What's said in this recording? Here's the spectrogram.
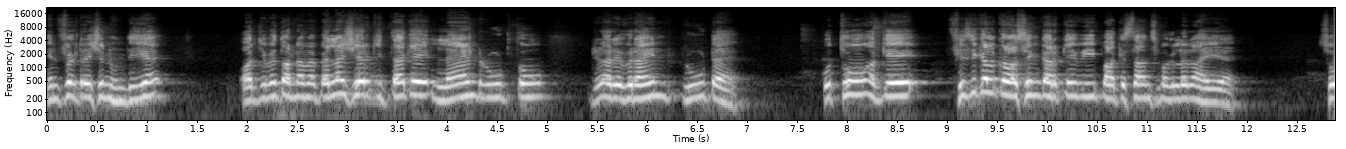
ਇਨਫਿਲਟ੍ਰੇਸ਼ਨ ਹੁੰਦੀ ਹੈ। ਔਰ ਜਿਵੇਂ ਤੁਹਾਡੇ ਮੈਂ ਪਹਿਲਾਂ ਸ਼ੇਅਰ ਕੀਤਾ ਕਿ ਲੈਂਡ ਰੂਟ ਤੋਂ ਜਿਹੜਾ ਰਿਵਰਾਈਨ ਰੂਟ ਹੈ, ਉੱਥੋਂ ਅੱਗੇ ਫਿਜ਼ੀਕਲ ਕ੍ਰਾਸਿੰਗ ਕਰਕੇ ਵੀ ਪਾਕਿਸਤਾਨ ਸਮਗਲਰ ਆਏ ਹੈ। ਸੋ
